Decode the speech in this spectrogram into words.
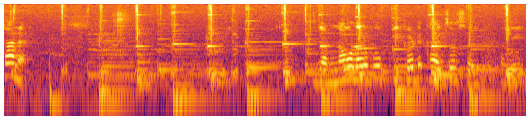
छान आहे. ज्यांना कोणाला खूप तिखट खायचं असेल आणि.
